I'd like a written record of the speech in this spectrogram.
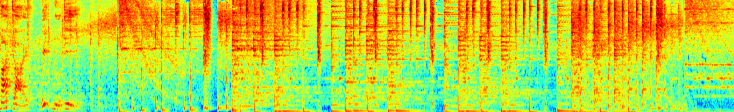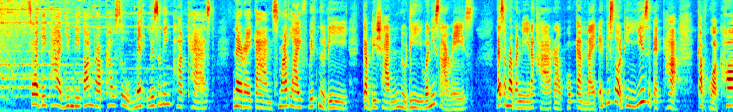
Smart Life with หนูดี สวัสดีค่ะ ยินดีต้อนรับเข้าสู่ Med Listening Podcast ในรายการ Smart Life with หนูดี กับดิฉัน หนูดีวนิษาเรซ และสำหรับวันนี้นะคะ เราพบกันใน episode ที่ 21 ค่ะ กับหัวข้อ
